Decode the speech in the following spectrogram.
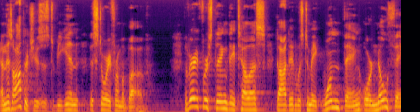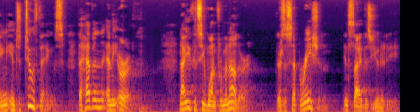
and this author chooses to begin this story from above. The very first thing they tell us God did was to make one thing or no thing into two things the heaven and the earth. Now you can see one from another. There's a separation inside this unity.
